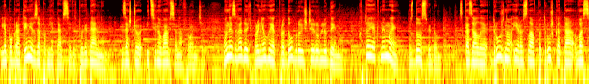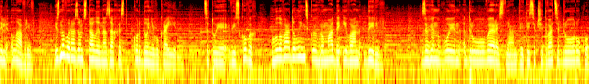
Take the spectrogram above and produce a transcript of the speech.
Для побратимів запам'ятався відповідальним, за що і цінувався на фронті. Вони згадують про нього як про добру і щиру людину. Хто як не ми з досвідом, сказали дружно Ярослав Петрушка та Василь Лаврів, і знову разом стали на захист кордонів України. Цитує військових голова Долинської громади Іван Дирів. Загинув воїн 2 вересня 2022 року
